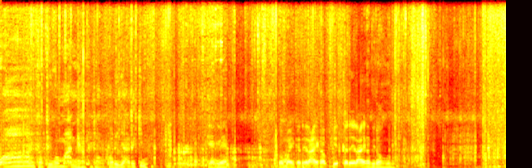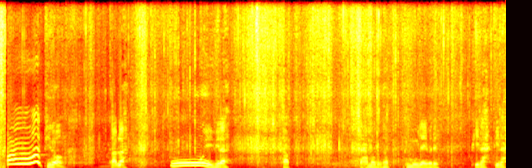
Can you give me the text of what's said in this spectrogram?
ว้ายครับถือว่าหมันนะครับพี่น้องพอได้อยากได้กินครับแข็งแรงตัวใหม่ก็ได้หลายครับเฮ็ดก็ได้หลายครับพี่น้องคนนี้พี่น้องครับล่ะอุ้ยพี่ละครับ ตามมาเป็นครับหมูใหญ่ไปเลยพี่ละพี่ละ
